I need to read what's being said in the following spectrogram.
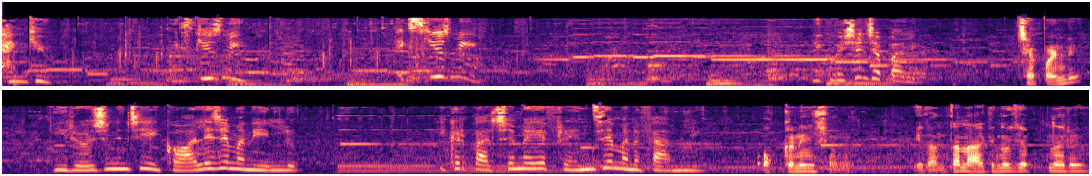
thank you excuse me excuse me నీకు విషయం చెప్పాలి చెప్పండి ఈ రోజు నుంచి ఈ కాలేజే మన ఇల్లు ఇక్కడ పరిచయం అయ్యే ఫ్రెండ్సే మన ఫ్యామిలీ ఒక్క నిమిషం. ఇదంతా నాకెందుకు చెప్తున్నారు?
